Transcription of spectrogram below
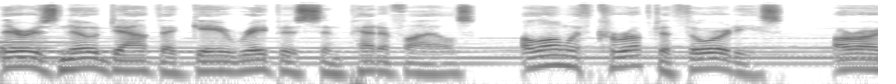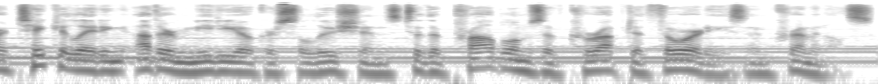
There is no doubt that gay rapists and pedophiles, along with corrupt authorities, are articulating other mediocre solutions to the problems of corrupt authorities and criminals.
